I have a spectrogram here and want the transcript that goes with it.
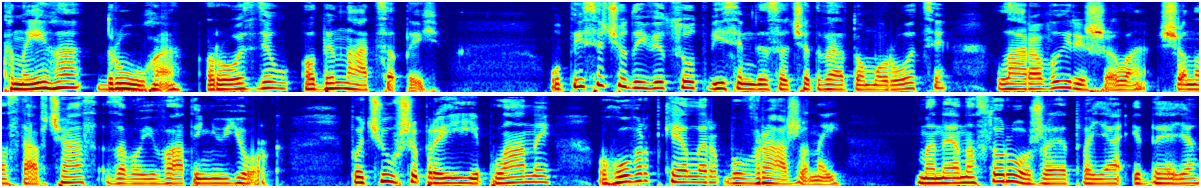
Книга 2, розділ 11. У 1984 році Лара вирішила, що настав час завоювати Нью-Йорк. Почувши про її плани, Говард Келлер був вражений. Мене насторожує твоя ідея,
